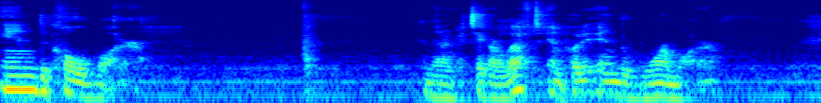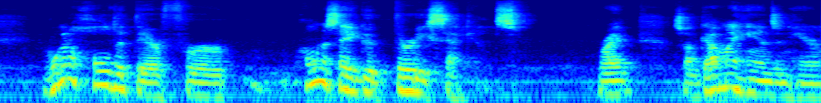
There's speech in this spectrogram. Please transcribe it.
in the cold water. And then I'm going to take our left and put it in the warm water. We're going to hold it there for, I want to say a good 30 seconds, right? So I've got my hands in here.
